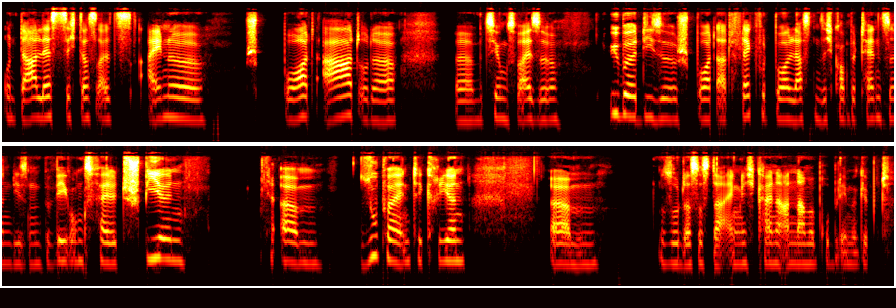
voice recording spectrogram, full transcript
Und da lässt sich das als eine Sportart oder äh, beziehungsweise über diese Sportart Flag Football lassen sich Kompetenzen in diesem Bewegungsfeld spielen, ähm, super integrieren, ähm, so dass es da eigentlich keine Annahmeprobleme gibt.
